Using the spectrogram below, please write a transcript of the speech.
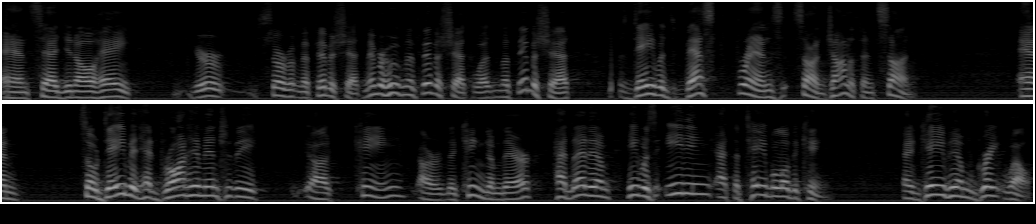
and said, you know, hey, your servant Mephibosheth. Remember who Mephibosheth was? Mephibosheth was David's best friend's son, Jonathan's son. And so David had brought him into the uh, king, or the kingdom there, had led him, he was eating at the table of the king and gave him great wealth.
